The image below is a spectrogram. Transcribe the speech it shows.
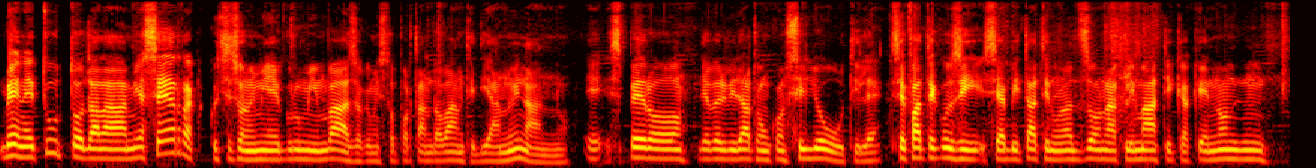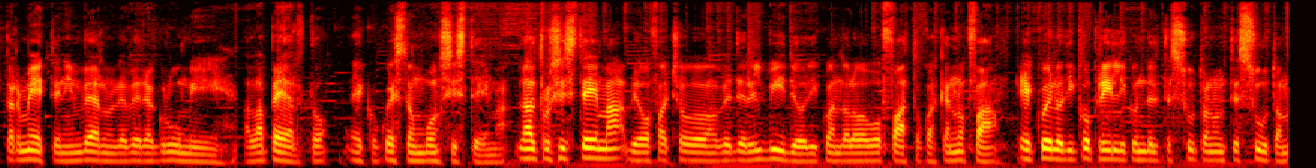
Bene, tutto dalla mia serra, questi sono i miei grumi in vaso che mi sto portando avanti di anno in anno e spero di avervi dato un consiglio utile. Se fate così, se abitate in una zona climatica che non permette in inverno di avere agrumi all'aperto, ecco questo è un buon sistema. L'altro sistema, vi faccio vedere il video di quando l'avevo fatto qualche anno fa, è quello di coprirli con del tessuto non tessuto,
